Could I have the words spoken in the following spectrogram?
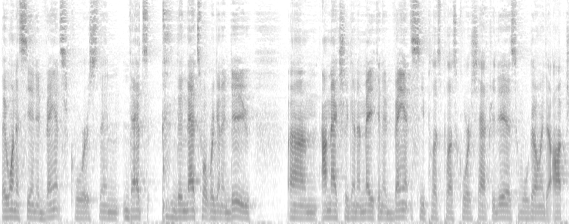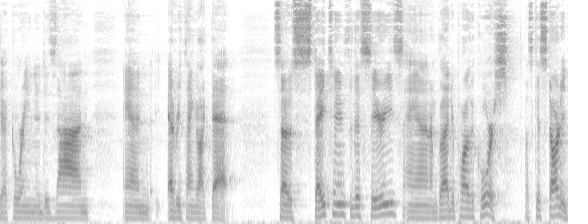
they want to see an advanced course, then that's then that's what we're going to do. Um, I'm actually going to make an advanced C++ course after this, and we'll go into object-oriented design and everything like that. So stay tuned for this series, and I'm glad you're part of the course. Let's get started.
